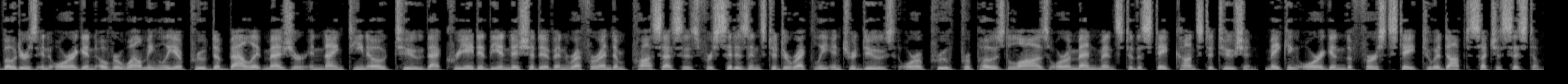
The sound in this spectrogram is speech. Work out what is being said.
voters in Oregon overwhelmingly approved a ballot measure in 1902 that created the initiative and referendum processes for citizens to directly introduce or approve proposed laws or amendments to the state constitution, making Oregon the first state to adopt such a system.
